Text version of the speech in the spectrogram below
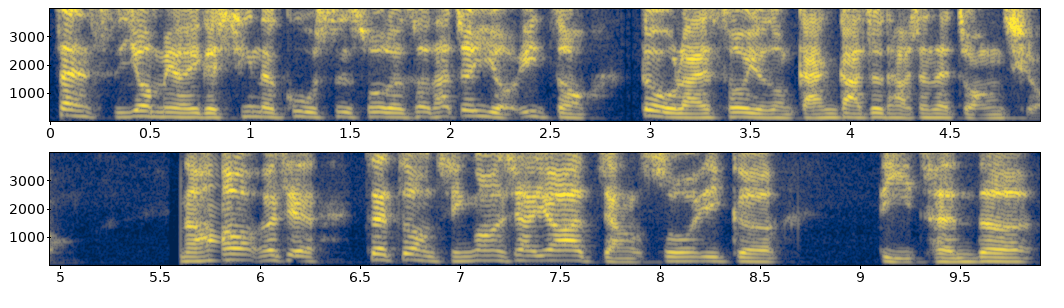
暂时又没有一个新的故事说的时候，他就有一种对我来说有种尴尬，就他好像在装穷。然后，而且在这种情况下，又要讲说一个底层的，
